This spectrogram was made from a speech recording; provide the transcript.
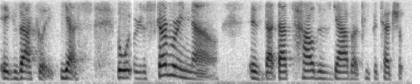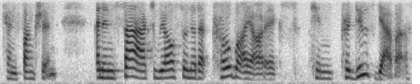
Exactly. Yes. But what we're discovering now is that that's how this GABA can potential can function. And in fact, we also know that probiotics can produce GABA.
